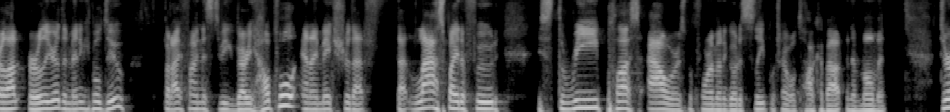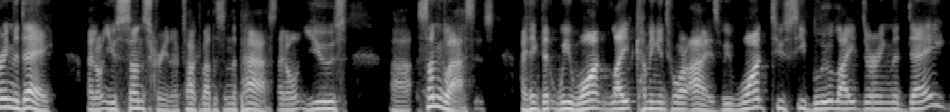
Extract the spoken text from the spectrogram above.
a lot earlier than many people do, but I find this to be very helpful and I make sure that that last bite of food is 3 plus hours before I'm going to go to sleep, which I will talk about in a moment during the day. I don't use sunscreen. I've talked about this in the past. I don't use uh, sunglasses. I think that we want light coming into our eyes. We want to see blue light during the day.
